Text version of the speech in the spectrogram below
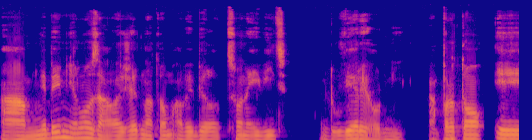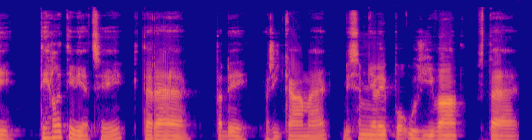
A mě by mělo záležet na tom, aby byl co nejvíc důvěryhodný. A proto i tyhle ty věci, které tady říkáme, by se měly používat v té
